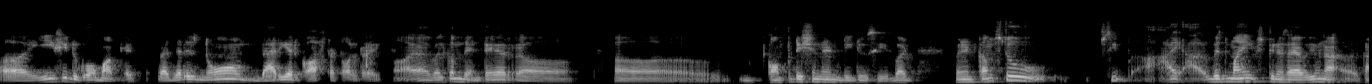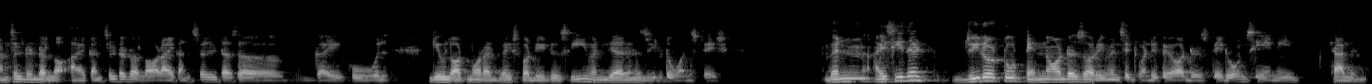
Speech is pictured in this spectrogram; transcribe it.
uh, easy to go market where there is no barrier cost at all right? I welcome the entire uh, uh, competition in d2c but when it comes to see I, I, with my experience i have even uh, consulted a lot i consulted a lot. I consult as a guy who will give a lot more advice for d2c when they are in a 0 to 1 stage. When i see that 0 to 10 orders or even say 25 orders they don't see any challenge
